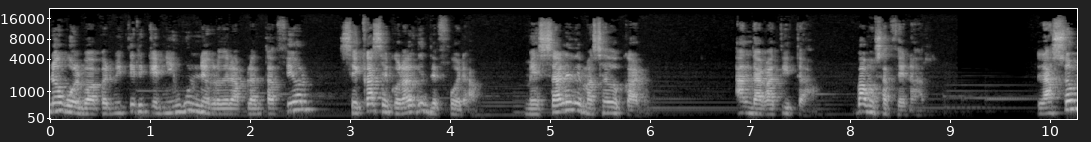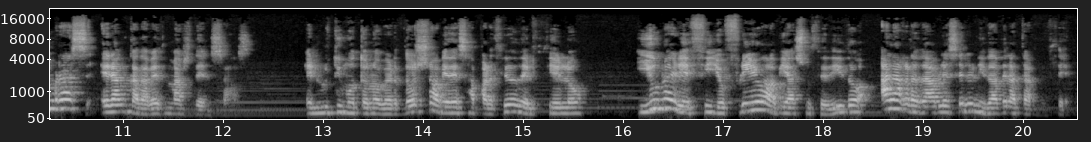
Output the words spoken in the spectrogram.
No vuelvo a permitir que ningún negro de la plantación se case con alguien de fuera. Me sale demasiado caro. Anda, gatita, vamos a cenar. Las sombras eran cada vez más densas. El último tono verdoso había desaparecido del cielo y un airecillo frío había sucedido a la agradable serenidad del atardecer.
